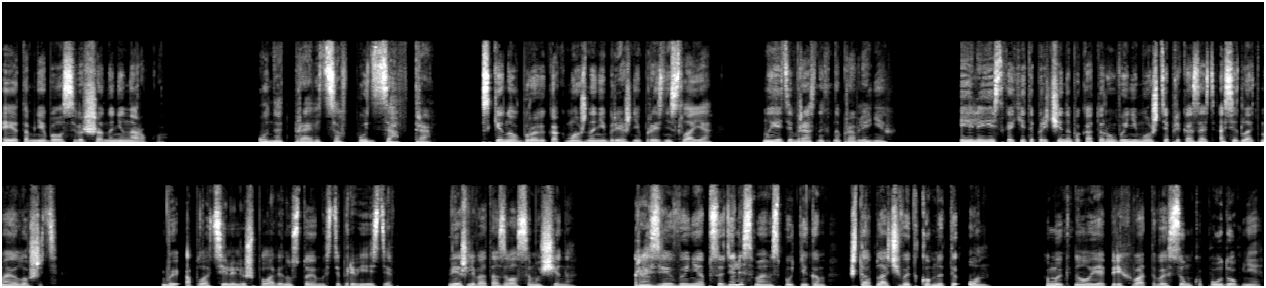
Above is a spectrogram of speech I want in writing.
И это мне было совершенно не на руку. «Он отправится в путь завтра», — скинув брови как можно небрежнее произнесла я. «Мы едем в разных направлениях. Или есть какие-то причины, по которым вы не можете приказать оседлать мою лошадь?» «Вы оплатили лишь половину стоимости при въезде», — вежливо отозвался мужчина. «Разве вы не обсудили с моим спутником, что оплачивает комнаты он?» Хмыкнула я, перехватывая сумку поудобнее.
